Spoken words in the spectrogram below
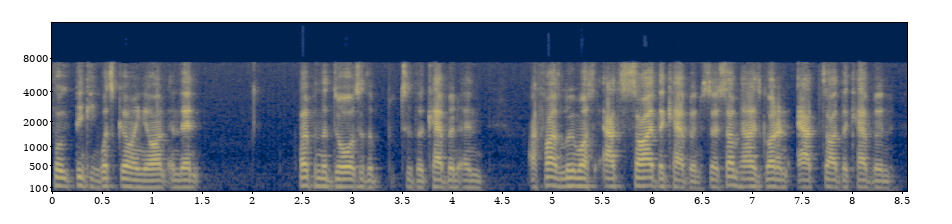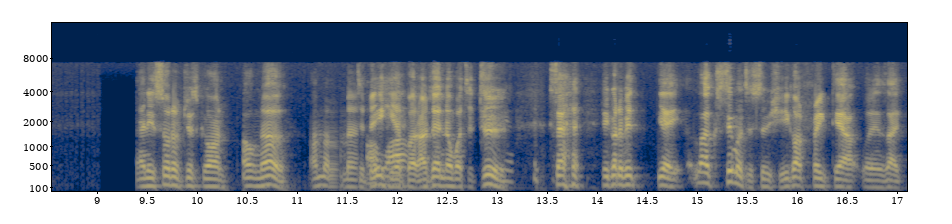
th- thinking what's going on, and then opened the door to the to the cabin, and I find Lumos outside the cabin. So somehow he's gotten outside the cabin, and he's sort of just gone, oh no. I'm not meant to oh, be Oh, here, but I don't know what to do. So he got a bit, yeah, like similar to sushi. He got freaked out when he was like,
